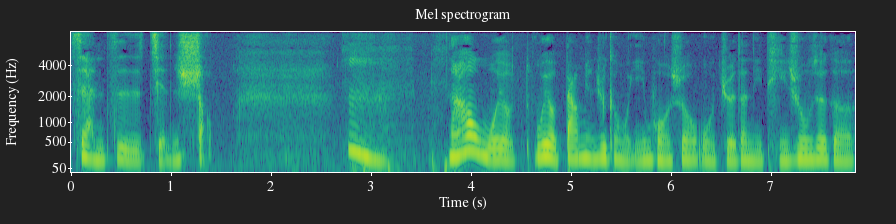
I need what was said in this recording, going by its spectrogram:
擅自减少。”嗯，然后我有我有当面去跟我姨婆说，我觉得你提出这个，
